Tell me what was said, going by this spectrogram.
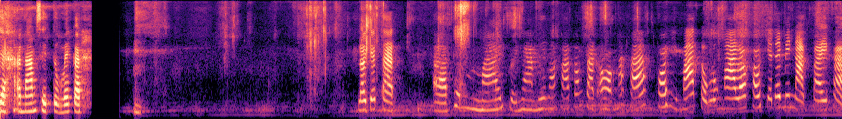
จะเอาน้ำใส่ตุ่มไว้ก่อน เราจะตัด พุ่มไม้สวยงามนี้นะคะ ต้องตัดออกนะคะ พอหิมะตกลงมาแล้วเขาจะได้ไม่หนักไปค่ะ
